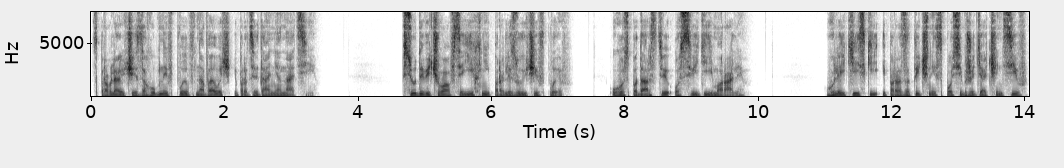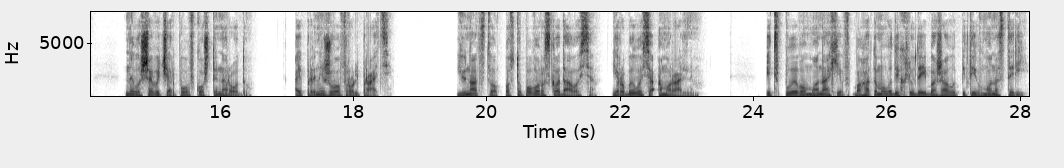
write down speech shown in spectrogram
справляючи загубний вплив на велич і процвітання нації. Всюди відчувався їхній паралізуючий вплив у господарстві, освіті й моралі. Гуляйтійський і паразитичний спосіб життя ченців не лише вичерпував кошти народу, а й принижував роль праці. Юнацтво поступово розкладалося і робилося аморальним. Під впливом монахів багато молодих людей бажало піти в монастирі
